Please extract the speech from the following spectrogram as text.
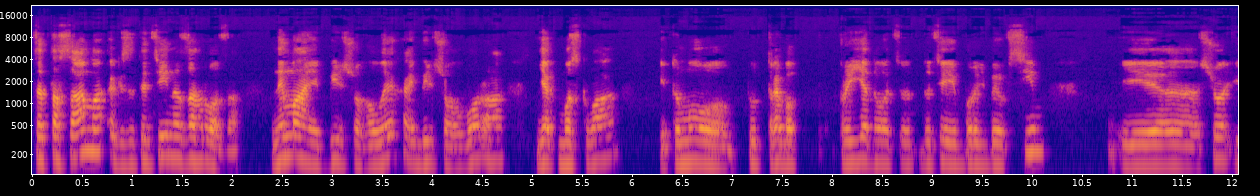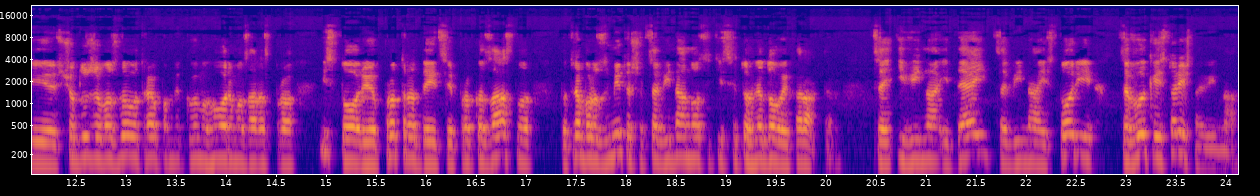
це та сама екзистенційна загроза. Немає більшого лиха і більшого ворога, як Москва, і тому тут треба приєднуватися до цієї боротьби всім. І е, що, і що дуже важливо, треба пам'ятати, коли ми говоримо зараз про історію, про традиції, про козацтво, то треба розуміти, що ця війна носить і світоглядовий характер. Це і війна ідей, це війна історії, це велика історична війна.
